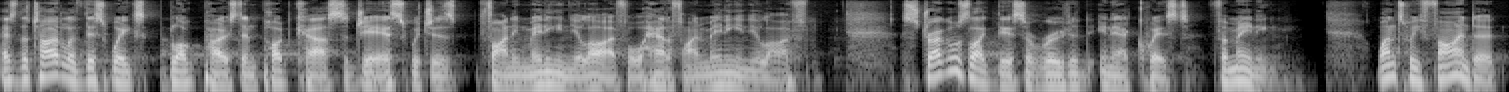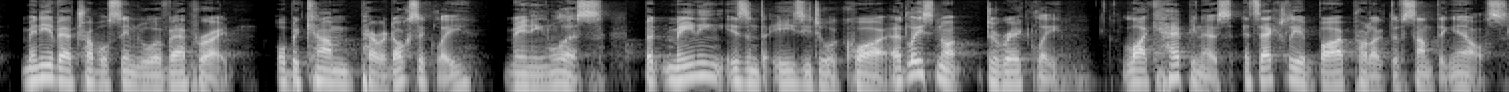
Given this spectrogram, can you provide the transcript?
As the title of this week's blog post and podcast suggests, which is Finding Meaning in Your Life or How to Find Meaning in Your Life, struggles like this are rooted in our quest for meaning. Once we find it, many of our troubles seem to evaporate or become, paradoxically, meaningless. But meaning isn't easy to acquire, at least not directly. Like happiness, it's actually a byproduct of something else.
